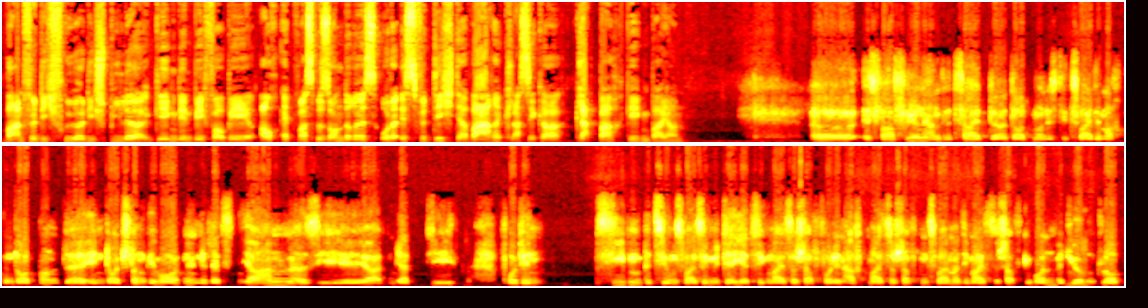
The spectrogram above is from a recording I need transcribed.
waren für dich früher die Spiele gegen den BVB auch etwas Besonderes oder ist für dich der wahre Klassiker Gladbach gegen Bayern? Äh, es war früher eine andere Zeit. Äh, Dortmund ist die zweite Macht in Dortmund äh, in Deutschland geworden in den letzten Jahren. Sie hatten ja die vor den sieben beziehungsweise mit der jetzigen Meisterschaft vor den acht Meisterschaften zweimal die Meisterschaft gewonnen mit mhm. Jürgen Klopp.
